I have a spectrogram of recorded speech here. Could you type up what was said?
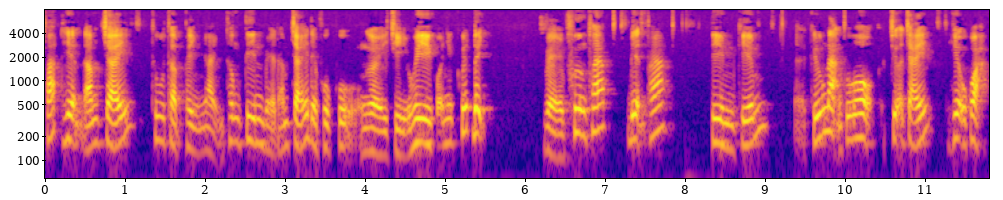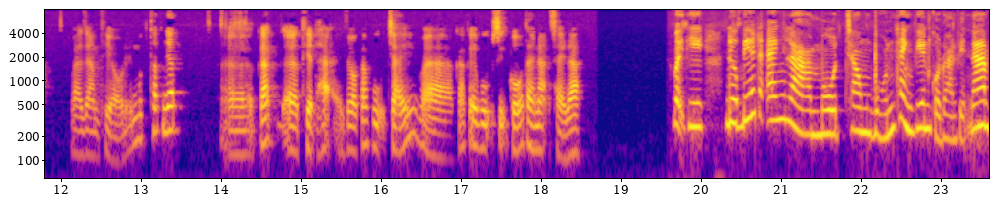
phát hiện đám cháy thu thập hình ảnh thông tin về đám cháy để phục vụ người chỉ huy có những quyết định về phương pháp biện pháp tìm kiếm cứu nạn cứu hộ chữa cháy hiệu quả và giảm thiểu đến mức thấp nhất uh, các uh, thiệt hại do các vụ cháy và các cái vụ sự cố tai nạn xảy ra. Vậy thì được biết anh là một trong bốn thành viên của đoàn Việt Nam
